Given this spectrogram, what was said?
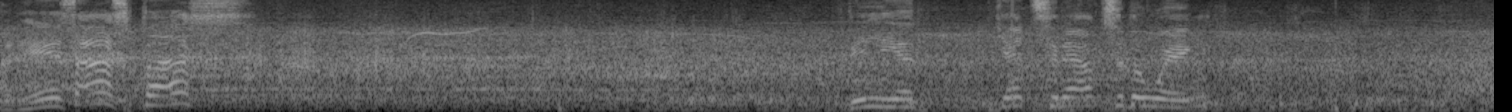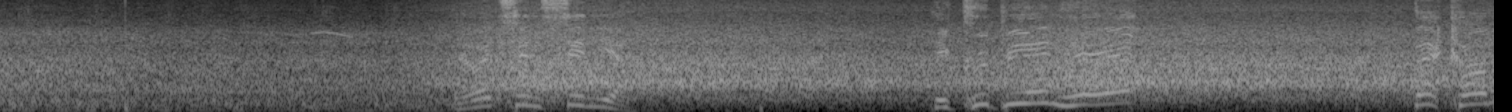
And here's Aspas. Billiard gets it out to the wing. Now it's Insigne. He could be in here. Beckham.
